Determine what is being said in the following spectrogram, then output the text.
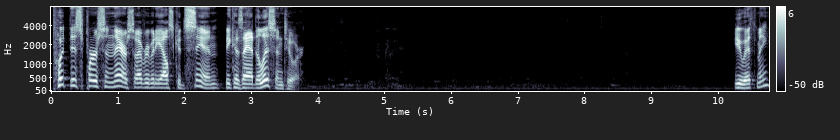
put this person there so everybody else could sin because they had to listen to her. You with me?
